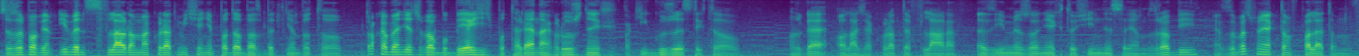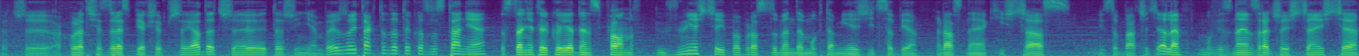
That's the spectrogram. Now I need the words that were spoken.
szczerze powiem, event z Flarą akurat mi się nie podoba zbytnio, bo to trochę będzie trzeba byłoby jeździć po terenach różnych, takich górzystych, to mogę olać akurat tę flarę. Nazwijmy, że niech ktoś inny sobie ją zrobi. Zobaczmy jak tam w paleto mówię, czy akurat się zrespi jak się przejadę, czy też i nie. Bo jeżeli tak, to to tylko zostanie. Zostanie tylko jeden spawn w, w mieście i po prostu będę mógł tam jeździć sobie raz na jakiś czas i zobaczyć, ale mówię, znając raczej szczęście,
